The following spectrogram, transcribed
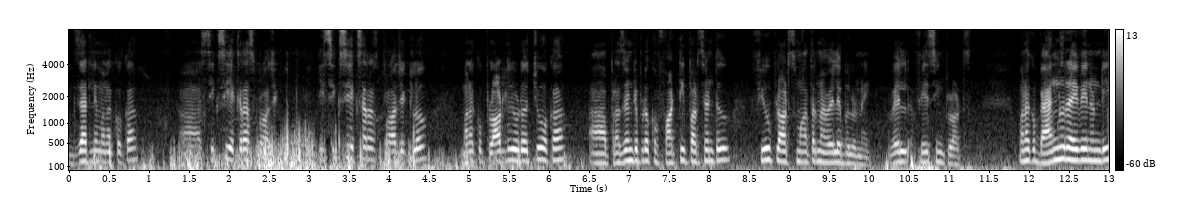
ఎగ్జాక్ట్లీ మనకు ఒక సిక్స్ ఎకరాస్ ప్రాజెక్ట్ ఈ సిక్స్ ఎకరాస్ ప్రాజెక్ట్లో మనకు ప్లాట్లు చూడొచ్చు. ఒక ప్రజెంట్ ఇప్పుడు ఒక ఫార్టీ పర్సెంట్ ఫ్యూ ప్లాట్స్ మాత్రం అవైలబుల్ ఉన్నాయి. వెల్ ఫేసింగ్ ప్లాట్స్ మనకు బెంగళూరు హైవే నుండి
